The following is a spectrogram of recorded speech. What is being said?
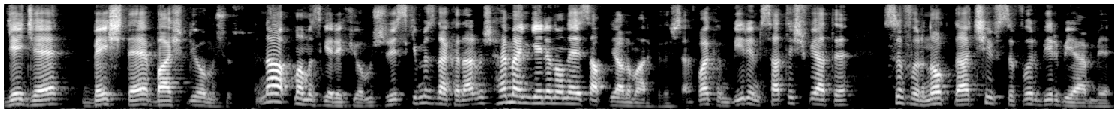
gece 5'te başlıyormuşuz. Ne yapmamız gerekiyormuş? Riskimiz ne kadarmış? Hemen gelin onu hesaplayalım arkadaşlar. Bakın birim satış fiyatı 0.01 BNB.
